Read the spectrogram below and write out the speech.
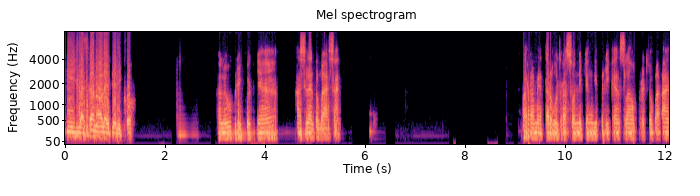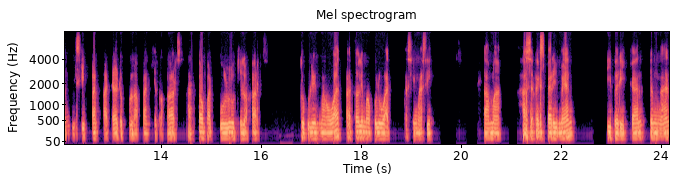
dijelaskan oleh Jericho. Lalu berikutnya hasilan pembahasan. Parameter ultrasonik yang diberikan selama percobaan disimpan pada 28 kHz atau 40 kHz, 25 Watt atau 50 Watt masing-masing. Pertama, hasil eksperimen diberikan dengan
